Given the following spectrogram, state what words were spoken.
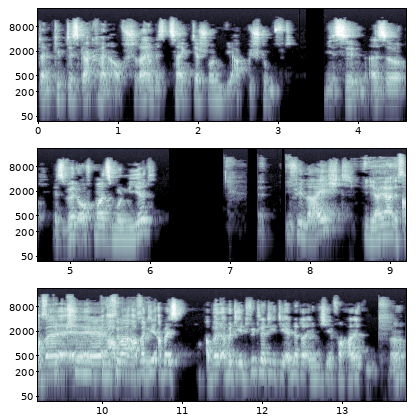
dann gibt es gar keinen Aufschrei und es zeigt ja schon, wie abgestumpft wir sind. Also es wird oftmals moniert, vielleicht, Ja, ja, es, aber, es gibt schon äh, gewisse- aber, aber, die, aber, es, aber, aber die Entwickler, die, die ändern da eben nicht ihr Verhalten. Ne?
